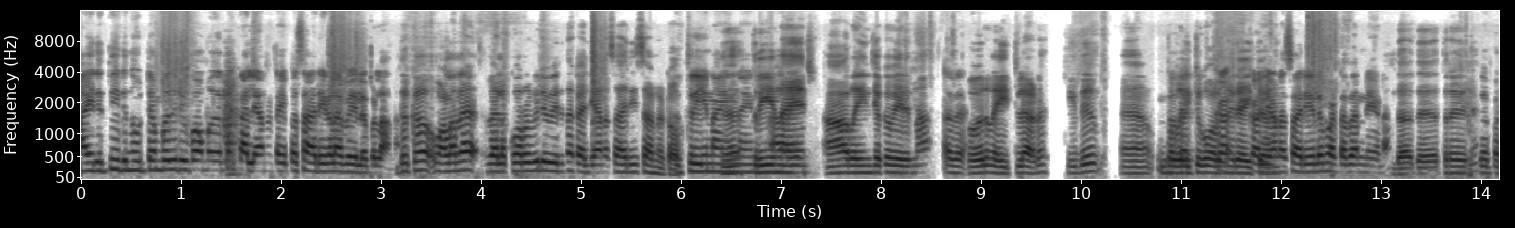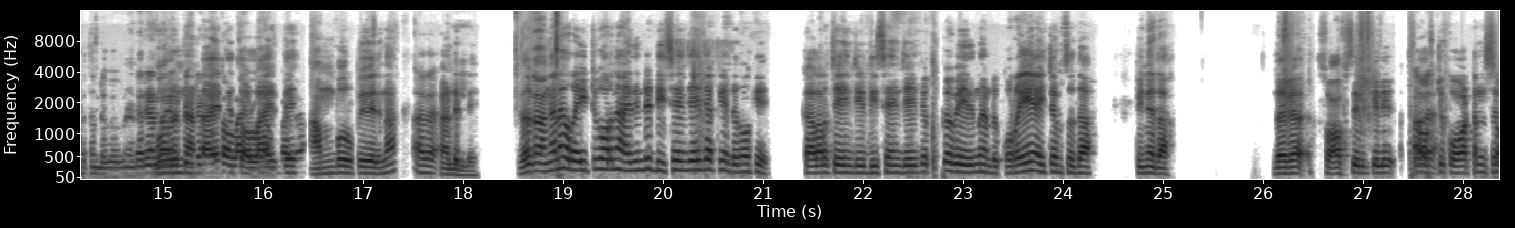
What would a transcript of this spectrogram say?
ആയിരത്തി ഇരുന്നൂറ്റമ്പത് രൂപ മുതൽ കല്യാണ ടൈപ്പ് സാരികൾ അവൈലബിൾ ആണ്. ഇതൊക്കെ വളരെ വിലക്കുറവിൽ വരുന്ന കല്യാണ സാരീസ് ആണ് കേട്ടോ. ത്രീ നയൻ ത്രീ നയൻ ആ റേഞ്ച് ഒക്കെ വരുന്ന ഒരു റേറ്റിലാണ്. ഇത് റേറ്റ് കുറഞ്ഞ റേറ്റ് പെട്ട തന്നെയാണ്. എത്ര രണ്ടായിരത്തി തൊള്ളായിരത്തി അമ്പത് റുപ്യ വരുന്ന കണ്ടില്ലേ? ഇതൊക്കെ അങ്ങനെ റേറ്റ് കുറഞ്ഞ അതിന്റെ ഡിസൈൻ ചേഞ്ച് ഒക്കെ ഉണ്ട്. നോക്കിയേ. കളർ ചേഞ്ച് ഡിസൈൻ ചേഞ്ച് ഒക്കെ വരുന്നുണ്ട്. കുറെ ഐറ്റംസ് ഇതാ. പിന്നെ ഇതാ. ഇതൊക്കെ സോഫ്റ്റ് സിൽക്കിൽ സോഫ്റ്റ് കോട്ടൺസിൽ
